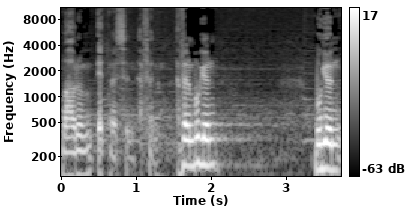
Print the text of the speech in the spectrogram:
mahrum etmesin efendim. Efendim bugün bugün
